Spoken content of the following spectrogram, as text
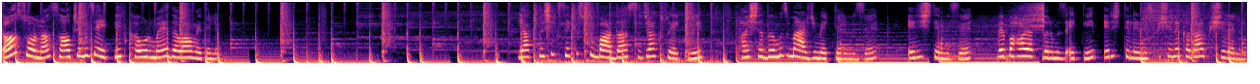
Daha sonra salçamızı ekleyip kavurmaya devam edelim. Yaklaşık 8 su bardağı sıcak su ekleyip haşladığımız mercimeklerimizi, eriştemizi ve baharatlarımızı ekleyip eriştelerimiz pişene kadar pişirelim.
